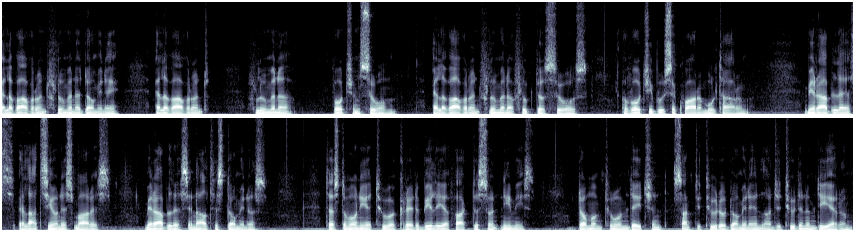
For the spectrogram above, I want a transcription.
elevavarunt flumina Domine, elevavarunt flumina vocem suum, elevavarunt flumina fluctos suos, a vocibus aquarum multarum, mirabiles elationes maris, mirabiles in altis dominus, testimonia tua credibilia facta sunt nimis, domum tuum decent, sanctitudo domine longitudinem dierum,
